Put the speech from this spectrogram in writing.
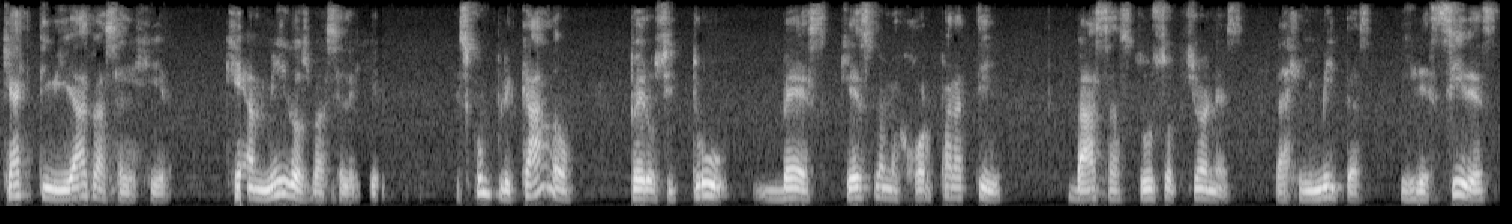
¿Qué actividad vas a elegir? ¿Qué amigos vas a elegir? Es complicado, pero si tú ves qué es lo mejor para ti, basas tus opciones, las limitas y decides,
